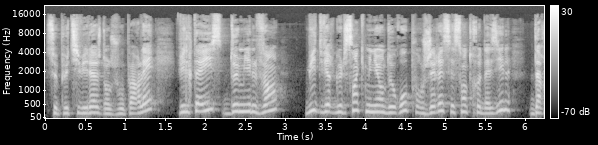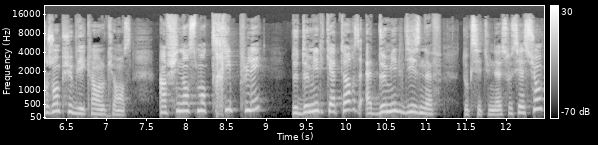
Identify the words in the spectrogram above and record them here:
ce petit village dont je vous parlais. Viltaïs, 2020, 8,5 millions d'euros pour gérer ces centres d'asile d'argent public, en l'occurrence. Un financement triplé de 2014 à 2019. Donc c'est une association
